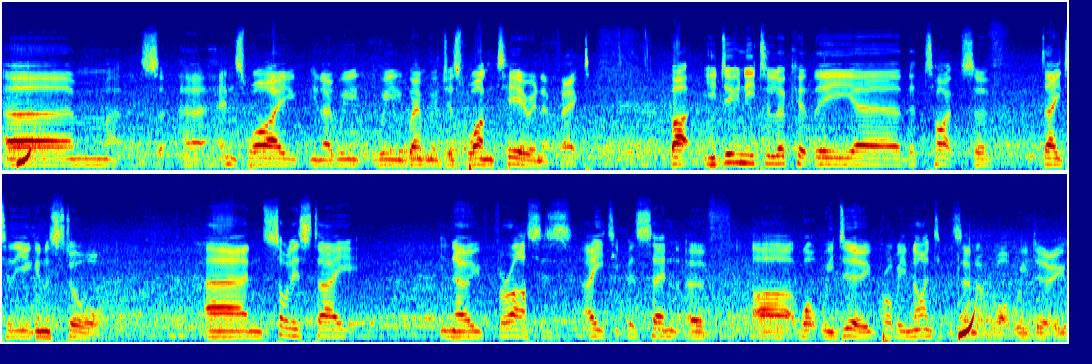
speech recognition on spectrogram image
um, so, uh, hence why you know we, we went with just one tier in effect. But you do need to look at the uh, the types of data that you're going to store. And solid state, you know, for us is 80% of uh, what we do, probably 90% of what we do.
